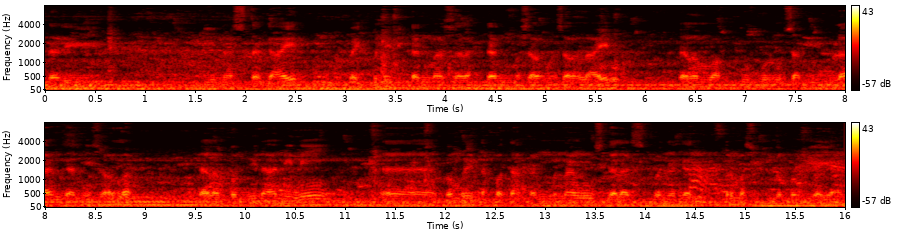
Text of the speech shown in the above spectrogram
dari dinas terkait baik pendidikan masalah dan masalah-masalah lain dalam waktu kurun satu bulan dan insya Allah dalam pembinaan ini eh, pemerintah kota akan menanggung segala risikonya dan termasuk juga pembiayaan.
